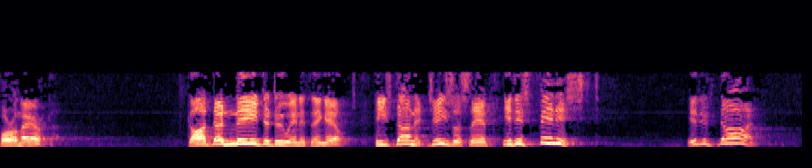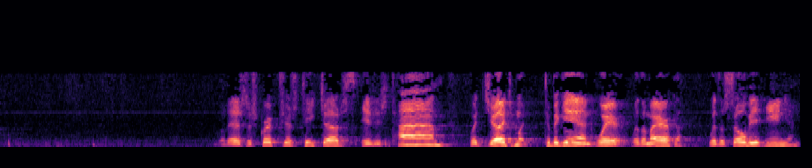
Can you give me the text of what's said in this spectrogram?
for America. God doesn't need to do anything else. He's done it. Jesus said, It is finished. It is done. But as the scriptures teach us, it is time for judgment to begin. Where? With America? With the Soviet Union?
